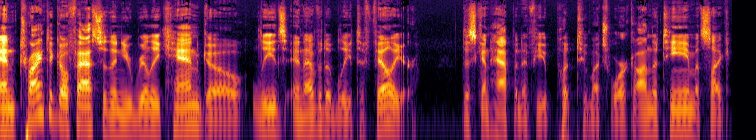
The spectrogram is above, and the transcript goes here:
And trying to go faster than you really can go leads inevitably to failure. This can happen if you put too much work on the team. It's like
